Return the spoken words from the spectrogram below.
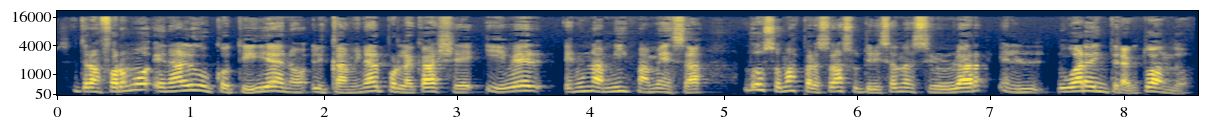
Se transformó en algo cotidiano el caminar por la calle y ver en una misma mesa dos o más personas utilizando el celular en lugar de interactuando.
